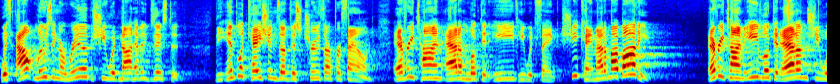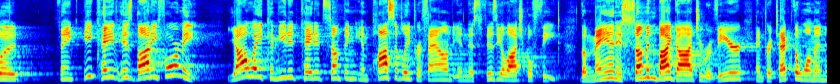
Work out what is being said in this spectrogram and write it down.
Without losing a rib, she would not have existed. The implications of this truth are profound. Every time Adam looked at Eve, he would think, She came out of my body. Every time Eve looked at Adam, she would think, He gave his body for me. Yahweh communicated something impossibly profound in this physiological feat. The man is summoned by God to revere and protect the woman.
